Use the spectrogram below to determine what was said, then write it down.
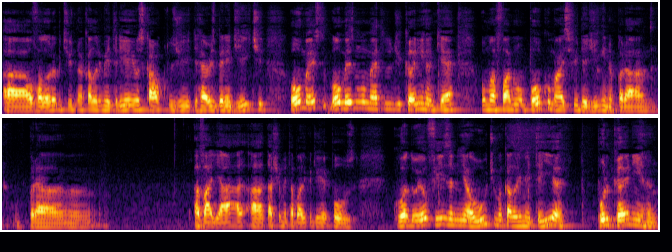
o valor obtido na calorimetria e os cálculos de Harris Benedict, ou mesmo, ou mesmo o método de Cunningham, que é uma fórmula um pouco mais fidedigna para avaliar a, a taxa metabólica de repouso. Quando eu fiz a minha última calorimetria por Cunningham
